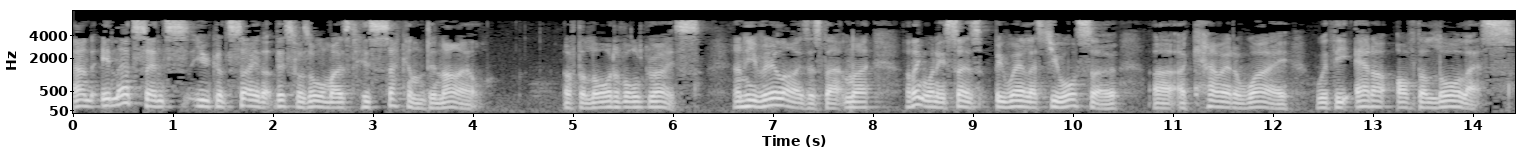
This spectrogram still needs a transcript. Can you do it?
And in that sense, you could say that this was almost his second denial of the Lord of all grace. And he realizes that. And I, I think when he says, Beware lest you also uh, are carried away with the error of the lawless.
